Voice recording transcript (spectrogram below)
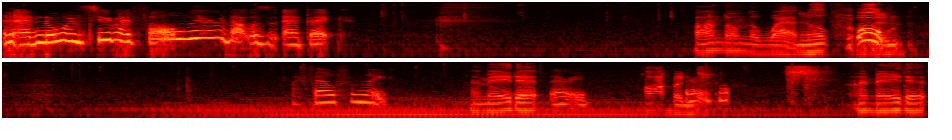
And, and no one see my fall there? That was epic. Land on the webs. Nope. Oh! didn't. I fell from like I made it. 30, 30 Happened. blocks. I made it.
